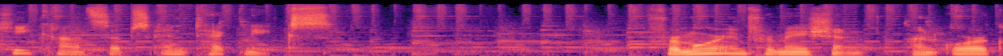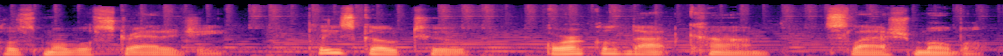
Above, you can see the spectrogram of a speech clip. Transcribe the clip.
key concepts and techniques. For more information on Oracle's mobile strategy, please go to oracle.com/mobile.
